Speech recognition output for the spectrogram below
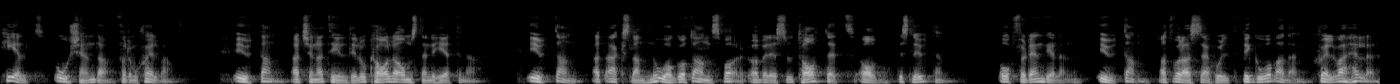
helt okända för dem själva. Utan att känna till de lokala omständigheterna. Utan att axla något ansvar över resultatet av besluten. Och för den delen, utan att vara särskilt begåvade själva heller,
